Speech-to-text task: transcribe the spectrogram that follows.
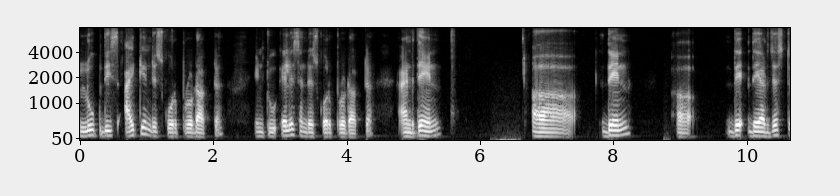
loop this it underscore product into ls underscore product and then uh, then uh, they they are just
